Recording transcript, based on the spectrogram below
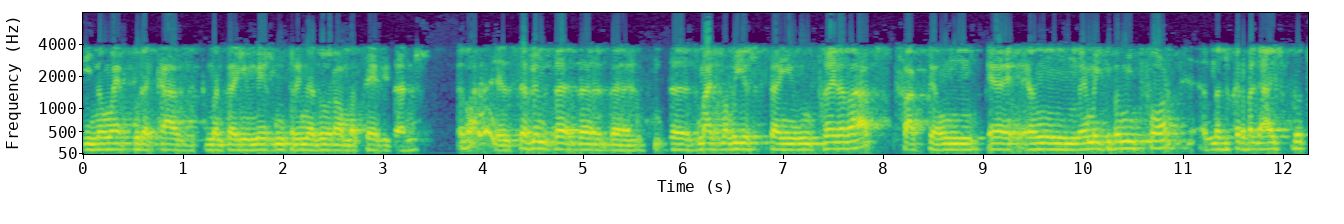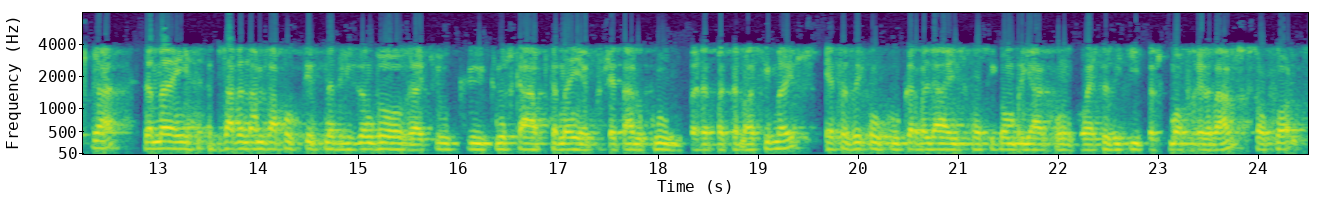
e não é por acaso que mantém o mesmo treinador há uma série de anos. Agora, sabemos da, da, da, das mais-valias que tem o Ferreira Daves, de facto é, um, é, é, um, é, uma equipa muito forte, mas o Carvalhais, por outro lado, também, apesar de andarmos há pouco tempo na divisão de honra, aquilo que, que nos cabe também é projetar o clube para patamares cimeiros, é fazer com que o Carvalhais consigam brilhar com, com estas equipas como o Ferreira Daves, que são fortes,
